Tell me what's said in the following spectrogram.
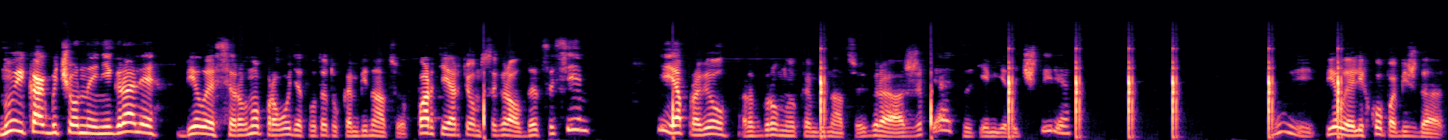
Ну и как бы черные не играли, белые все равно проводят вот эту комбинацию. В партии Артем сыграл dc7. И я провел разгромную комбинацию. Игра hg5, затем ед4. Ну и белые легко побеждают.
